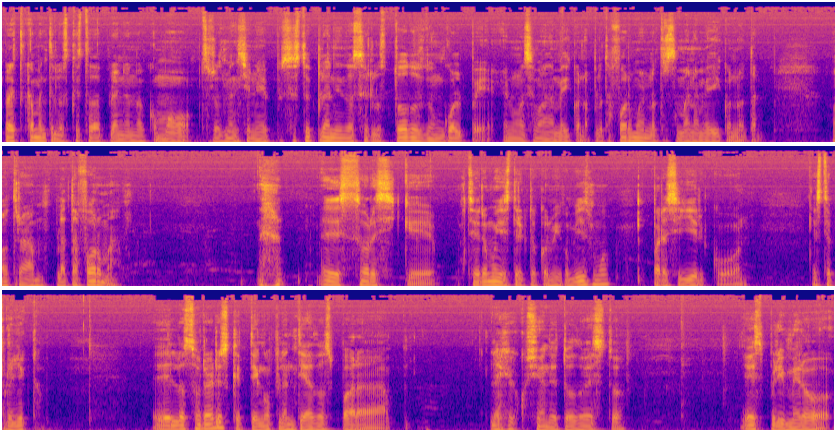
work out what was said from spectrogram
prácticamente los que he estado planeando, como se los mencioné, pues estoy planeando hacerlos todos de un golpe. En una semana me dedico a una plataforma, en otra semana me dedico a otra, otra plataforma. es ahora sí que seré muy estricto conmigo mismo para seguir con este proyecto. Eh, los horarios que tengo planteados para la ejecución de todo esto es primero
